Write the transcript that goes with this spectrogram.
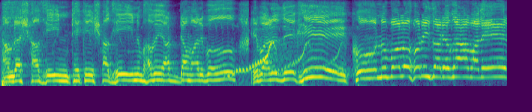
আমরা স্বাধীন থেকে স্বাধীন ভাবে আড্ডা মারবো। এবারে দেখি কোন বলো হরিদারগা আমাদের।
